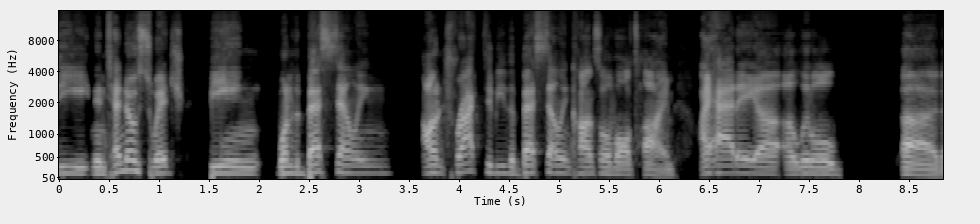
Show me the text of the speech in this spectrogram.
the Nintendo Switch being one of the best selling on track to be the best selling console of all time. I had a uh, a little uh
